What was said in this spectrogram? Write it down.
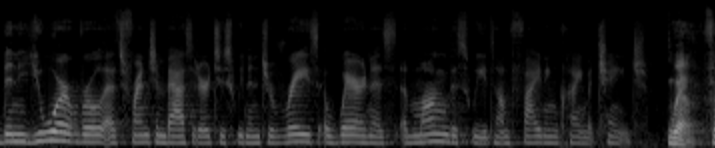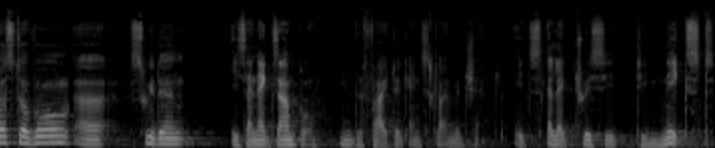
been your role as French ambassador to Sweden to raise awareness among the Swedes on fighting climate change? Well, first of all, uh, Sweden is an example in the fight against climate change. Its electricity mixed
